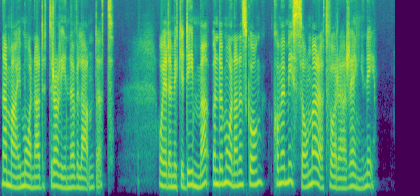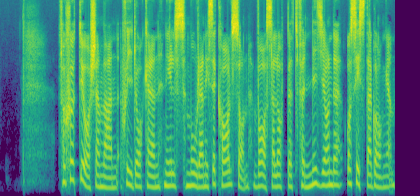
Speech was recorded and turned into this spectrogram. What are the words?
när maj månad drar in över landet. Och är det mycket dimma under månadens gång kommer midsommar att vara regnig. För 70 år sedan vann skidåkaren Nils Mora-Nisse Karlsson Vasaloppet för nionde och sista gången.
